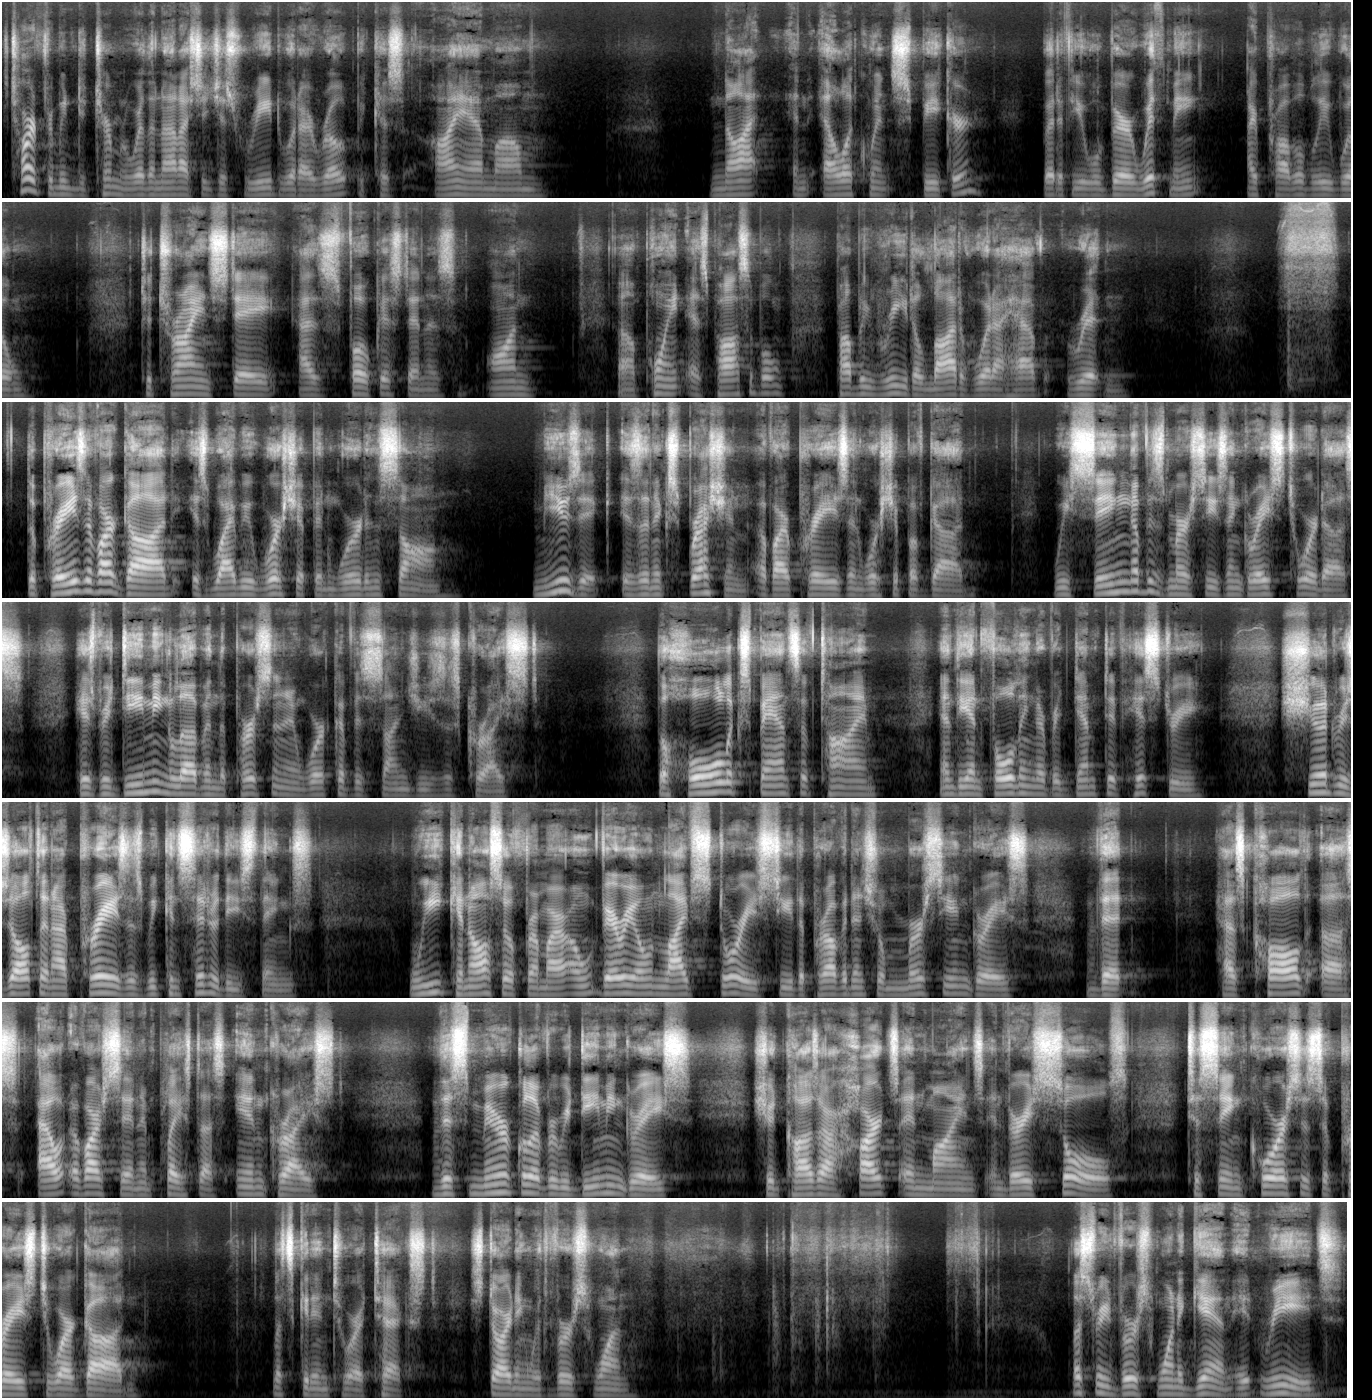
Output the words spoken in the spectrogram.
It's hard for me to determine whether or not I should just read what I wrote because I am um, not an eloquent speaker. But if you will bear with me, I probably will to try and stay as focused and as on uh, point as possible. Probably read a lot of what I have written. The praise of our God is why we worship in word and song. Music is an expression of our praise and worship of God. We sing of his mercies and grace toward us, his redeeming love in the person and work of his Son, Jesus Christ. The whole expanse of time and the unfolding of redemptive history should result in our praise as we consider these things. We can also, from our own, very own life stories, see the providential mercy and grace that has called us out of our sin and placed us in Christ. This miracle of a redeeming grace should cause our hearts and minds and very souls to sing choruses of praise to our God. Let's get into our text, starting with verse 1. Let's read verse 1 again. It reads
